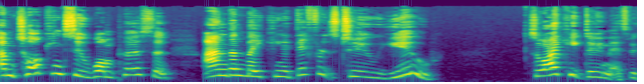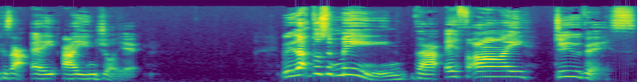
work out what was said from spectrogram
I'm talking to one person and I'm making a difference to you. So I keep doing this because I, I enjoy it. But that doesn't mean that if I do this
